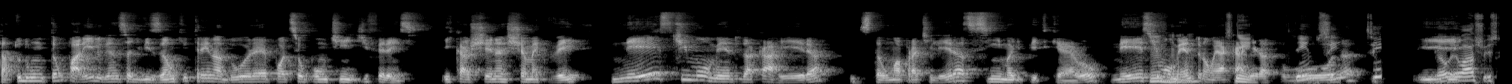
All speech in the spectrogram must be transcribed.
tá todo mundo tão parelho dentro dessa divisão que o treinador é, pode ser o pontinho de diferença. E Kashena Sean McVay, neste momento da carreira, estão uma prateleira acima de Pete Carroll. Neste uhum. momento, não é a sim. carreira toda. Sim, sim, sim. E, eu, eu acho isso.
